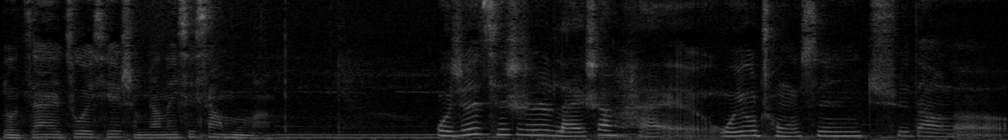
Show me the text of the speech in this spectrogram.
有在做一些什么样的一些项目吗？我觉得其实来上海，我又重新去到了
